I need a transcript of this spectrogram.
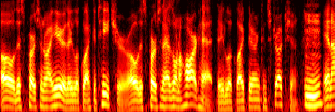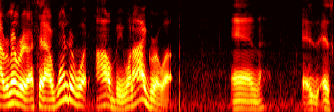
Oh, this person right here, they look like a teacher. Oh, this person has on a hard hat. They look like they're in construction." Mm-hmm. And I remember I said, "I wonder what I'll be when I grow up." And as, as,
